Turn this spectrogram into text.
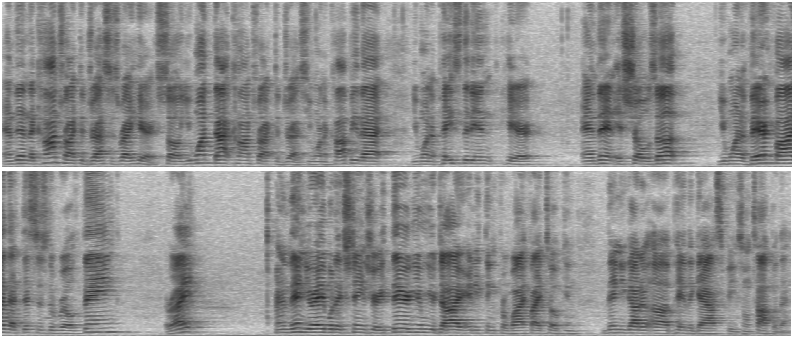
And then the contract address is right here. So you want that contract address. You want to copy that. You want to paste it in here. And then it shows up. You want to verify that this is the real thing, right? And then you're able to exchange your Ethereum, your DAI, or anything for YFI token. Then you got to uh, pay the gas fees on top of that.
